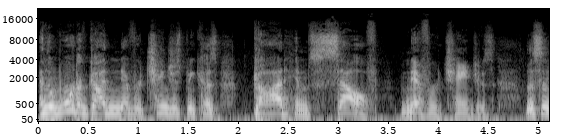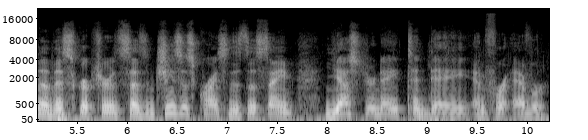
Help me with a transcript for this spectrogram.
And the Word of God never changes because God Himself never changes. Listen to this scripture. It says, Jesus Christ is the same yesterday, today, and forever.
